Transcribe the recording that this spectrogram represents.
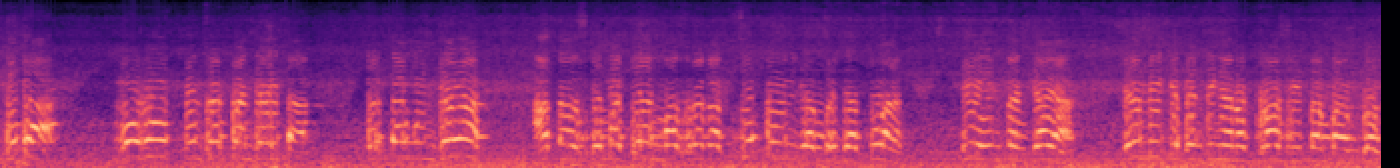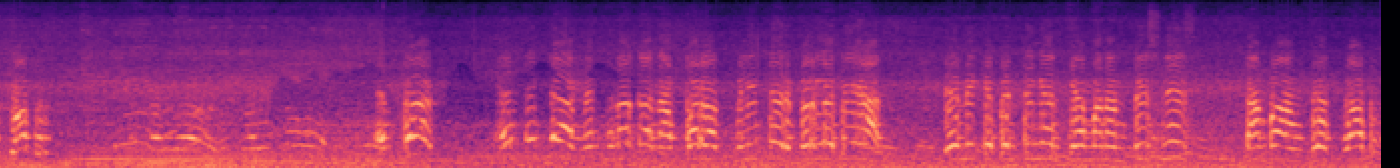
Tiga, Luhut Binsar Panjaitan bertanggung jawab atas kematian masyarakat sipil yang berjatuhan di Intan Jaya demi kepentingan operasi tambang blok Wabu. Empat, hentikan menggunakan aparat militer berlebihan demi kepentingan keamanan bisnis tambang blok Wabu.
